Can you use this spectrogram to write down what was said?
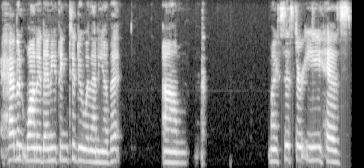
haven't wanted anything to do with any of it. Um, my sister E has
